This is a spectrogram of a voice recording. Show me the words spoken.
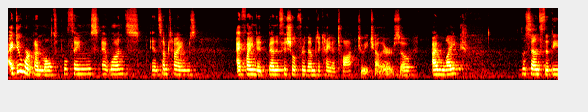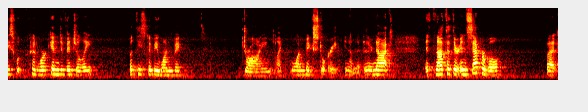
I do work on multiple things at once, and sometimes I find it beneficial for them to kind of talk to each other. So I like the sense that these w- could work individually, but these could be one big drawing, like one big story. You know, they're not, it's not that they're inseparable, but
